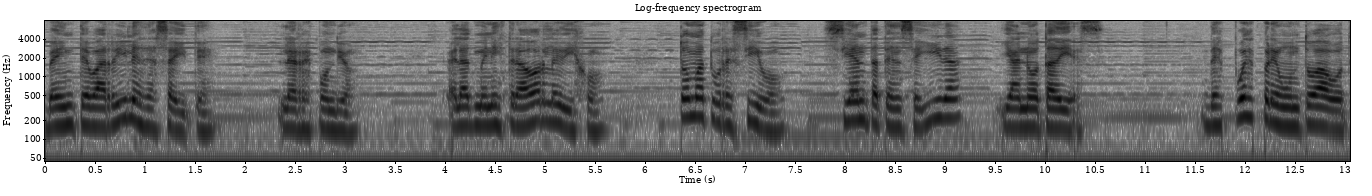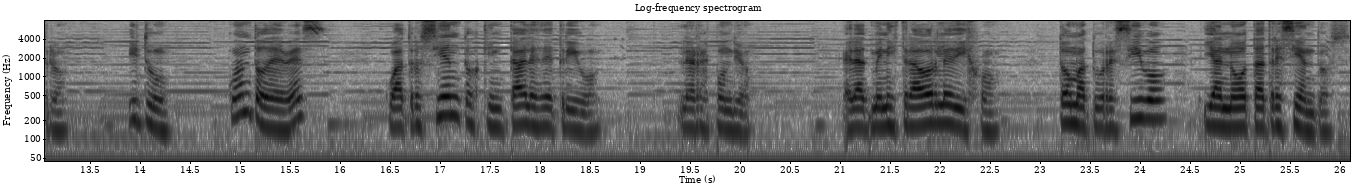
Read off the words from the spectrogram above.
Veinte barriles de aceite, le respondió. El administrador le dijo, toma tu recibo, siéntate enseguida y anota diez. Después preguntó a otro, ¿y tú? ¿Cuánto debes? Cuatrocientos quintales de trigo, le respondió. El administrador le dijo, toma tu recibo y anota trescientos.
